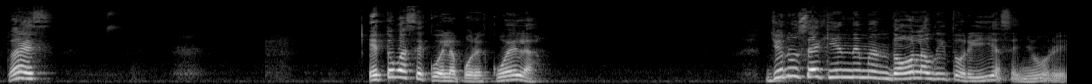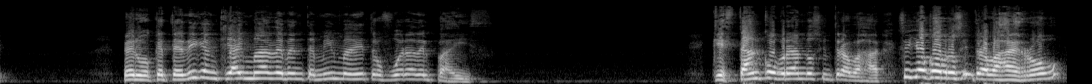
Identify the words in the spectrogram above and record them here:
Entonces, esto va a ser escuela por escuela. Yo no sé quién demandó la auditoría, señores, pero que te digan que hay más de 20 mil maestros fuera del país que están cobrando sin trabajar. Si yo cobro sin trabajar es robo.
